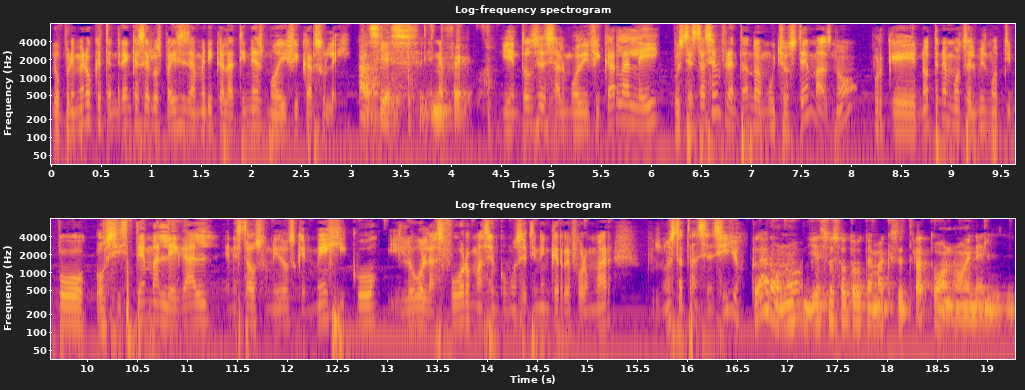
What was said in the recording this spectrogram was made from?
lo primero que tendrían que hacer los países de América Latina es modificar su ley. Así es, en efecto. Y entonces al modificar la ley, pues te estás enfrentando a muchos temas, ¿no? Porque no tenemos el mismo tipo o sistema legal en Estados Unidos que en México y luego las formas en cómo se tienen que reformar, pues no está tan sencillo. Claro, ¿no? Y eso es otro tema que se trató, ¿no? En el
